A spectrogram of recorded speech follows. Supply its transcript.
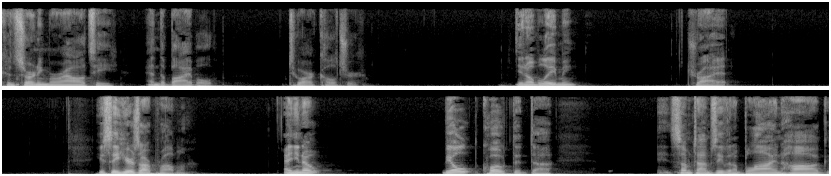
concerning morality and the Bible to our culture. You don't believe me? Try it. You see, here's our problem and you know, the old quote that uh, sometimes even a blind hog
